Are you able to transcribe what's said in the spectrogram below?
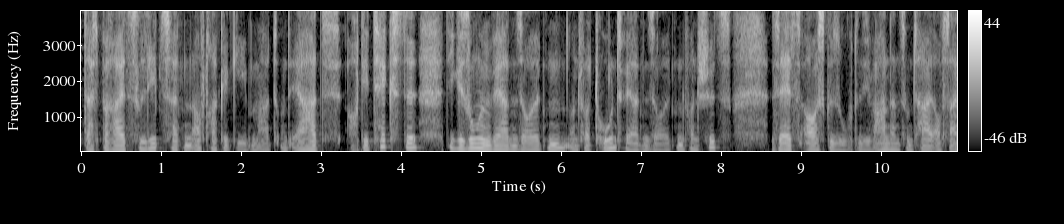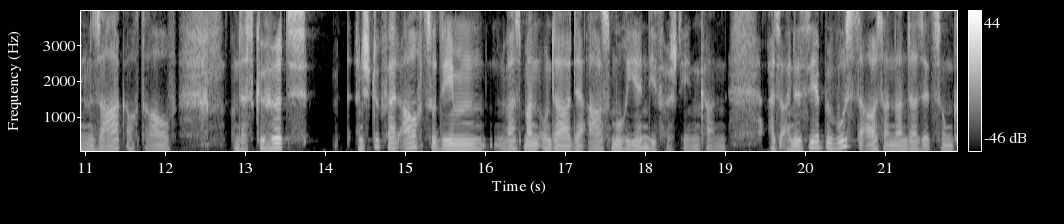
das bereits zu Lebzeiten in Auftrag gegeben hat. Und er hat auch die Texte, die gesungen werden sollten und vertont werden sollten von Schütz, selbst ausgesucht. Und sie waren dann zum Teil auf seinem Sarg auch drauf. Und das gehört ein Stück weit auch zu dem, was man unter der Ars Moriendi verstehen kann. Also eine sehr bewusste Auseinandersetzung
